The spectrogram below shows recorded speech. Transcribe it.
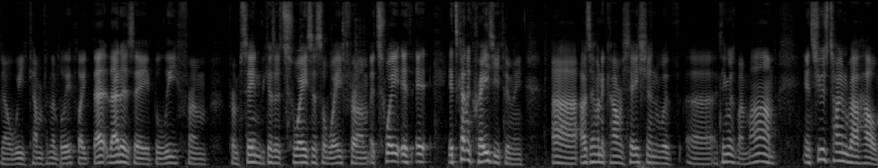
You know, we come from the belief like that that is a belief from from Satan because it sways us away from it sway it, it it's kind of crazy to me uh, I was having a conversation with, uh, I think it was my mom, and she was talking about how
